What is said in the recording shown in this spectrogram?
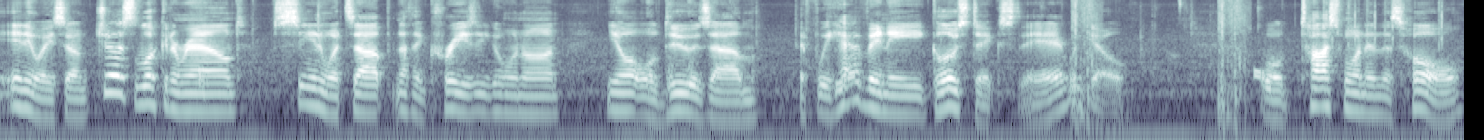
Anyway, so I'm just looking around, seeing what's up. Nothing crazy going on. You know what we'll do is, um, if we have any glow sticks, there we go. We'll toss one in this hole,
